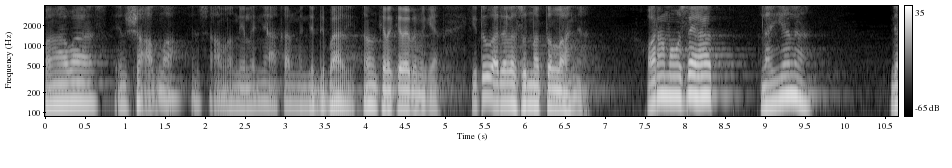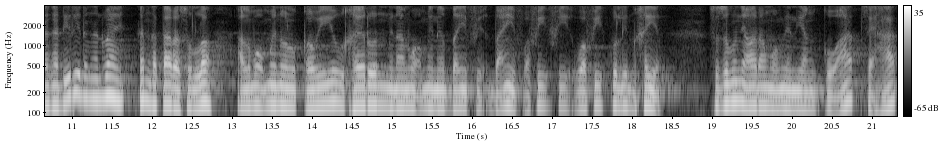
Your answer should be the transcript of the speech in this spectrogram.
pengawas. Insya Allah insya Allah nilainya akan menjadi baik. Kan kira-kira demikian. Itu adalah sunnatullahnya orang mau sehat lah iyalah. Jaga diri dengan baik. Kan kata Rasulullah al mu'minul qawiyyu khairun minal mu'minil dhaif wa fi, fi wa fi kullin khair. Sesungguhnya orang mukmin yang kuat sehat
